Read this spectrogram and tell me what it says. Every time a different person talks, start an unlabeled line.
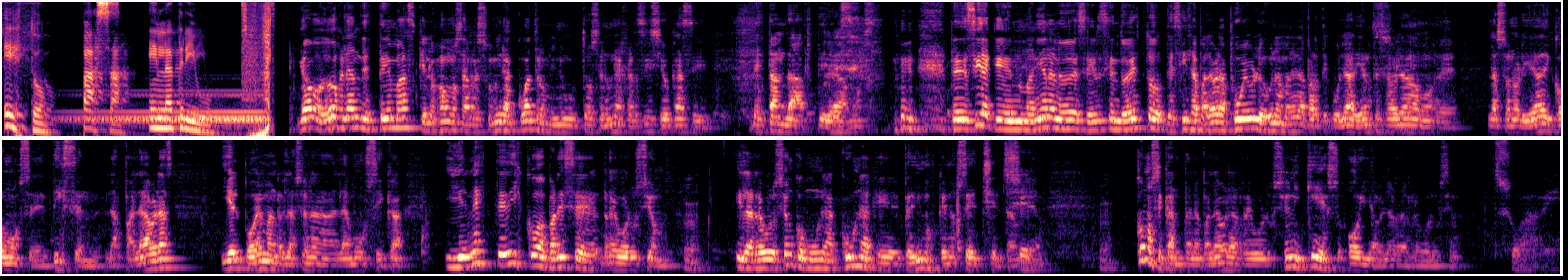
Esto pasa en la tribu.
Gabo, dos grandes temas que los vamos a resumir a cuatro minutos en un ejercicio casi de stand-up, digamos. Te decía que mañana no debe seguir siendo esto, decís la palabra pueblo de una manera particular, y antes hablábamos de la sonoridad y cómo se dicen las palabras, y el poema en relación a la música. Y en este disco aparece Revolución. Mm. Y la revolución como una cuna que pedimos que nos eche también. ¿Cómo se canta la palabra revolución y qué es hoy hablar de revolución?
Suave.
